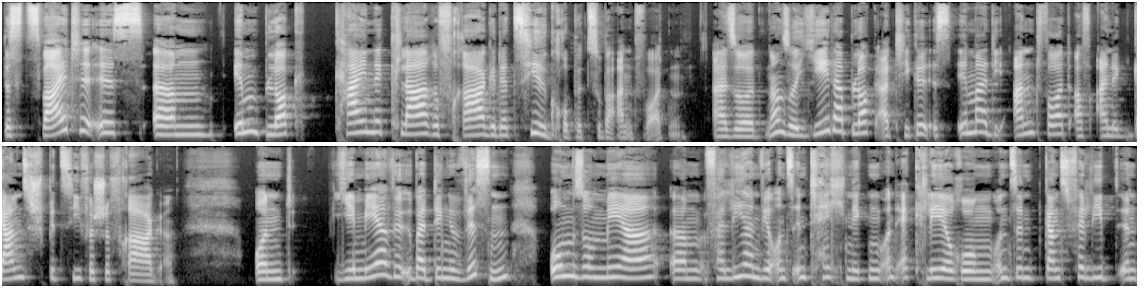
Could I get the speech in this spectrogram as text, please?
Das zweite ist, ähm, im Blog keine klare Frage der Zielgruppe zu beantworten. Also ne, so jeder Blogartikel ist immer die Antwort auf eine ganz spezifische Frage. Und je mehr wir über Dinge wissen, umso mehr ähm, verlieren wir uns in Techniken und Erklärungen und sind ganz verliebt in,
